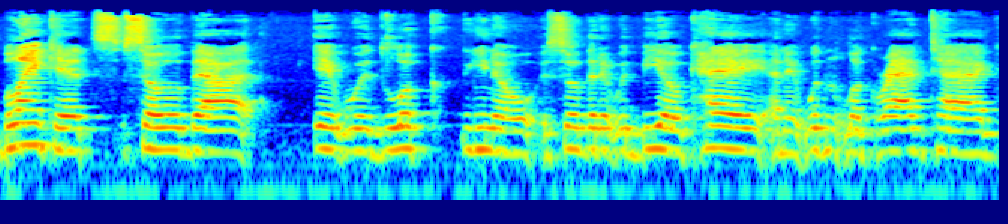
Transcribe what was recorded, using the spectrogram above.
blankets so that it would look, you know, so that it would be okay and it wouldn't look ragtag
